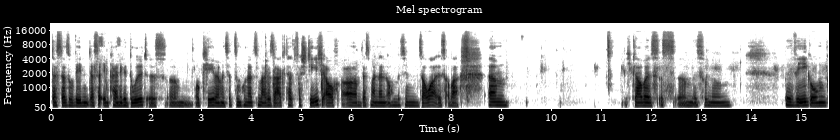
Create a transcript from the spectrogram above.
dass da so wenig, dass da eben keine Geduld ist. Ähm, okay, wenn man es jetzt zum hundertsten Mal gesagt hat, verstehe ich auch, ähm, dass man dann auch ein bisschen sauer ist, aber ähm, ich glaube, es ist, ähm, ist so eine Bewegung,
